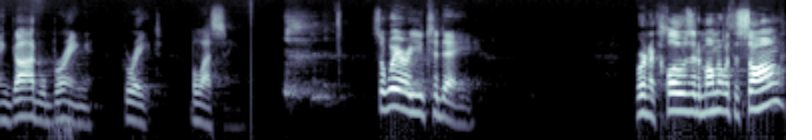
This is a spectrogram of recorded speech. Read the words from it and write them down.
And God will bring great blessing. So, where are you today? We're going to close in a moment with a song.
